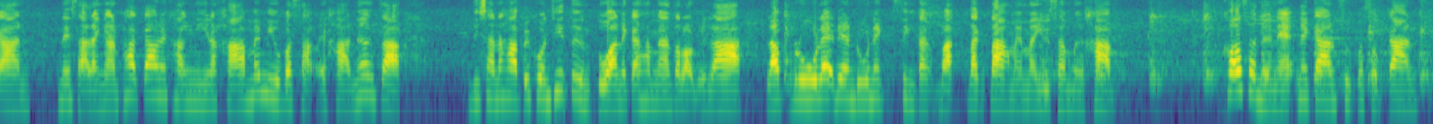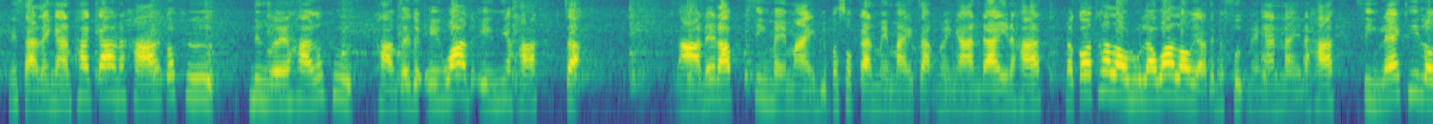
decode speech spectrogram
การณ์ ในสายรายงานภาค9ในครั้งนี้นะคะ ไม่มีอุปสรรคเลยค่ะ เนื่องจากดิฉันนะคะเป็นคนที่ตื่นตัวในการทำงานตลอดเวลา รับรู้และเรียนรู้ในสิ่งต่างๆ ใหม่ๆ อยู่เสมอค่ะ ข้อเสนอแนะในการฝึกประสบการณ์ในสายรายงานภาค 9 นะคะ ก็คือหนึ่งเลยนะคะก็คือถามใจตัวเองว่าตัวเองเนี่ยคะจะได้รับสิ่งใหม่ ๆ หรือประสบการณ์ใหม่ ๆ จากหน่วยงานใดนะคะ แล้วก็ถ้าเรารู้แล้วว่าเราอยากจะไปฝึกหน่วยงานไหนนะคะ สิ่งแรกที่เรา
